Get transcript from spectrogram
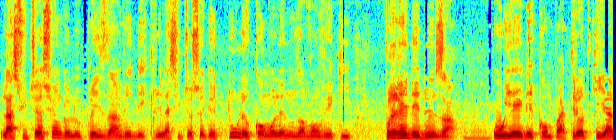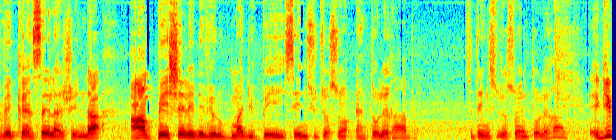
la situation que le président avait décrite, la situation que tous les Congolais nous avons vécu près de deux ans, où il y a eu des compatriotes qui avaient qu'un seul agenda, empêcher le développement du pays. C'est une situation intolérable. C'était une situation intolérable. Et Guy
